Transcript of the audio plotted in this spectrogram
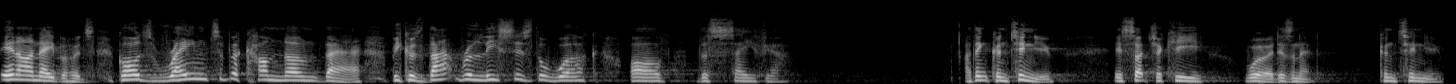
in our neighborhoods. God's reign to become known there because that releases the work of the Savior. I think continue is such a key word, isn't it? Continue.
